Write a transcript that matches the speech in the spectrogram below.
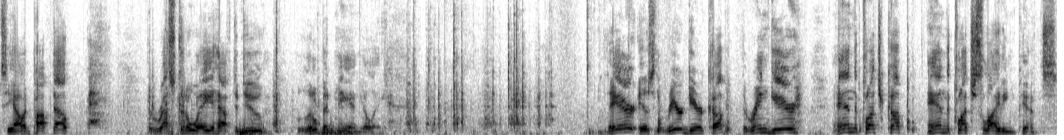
See how it popped out? The rest of the way you have to do a little bit manually. There is the rear gear cup, the ring gear, and the clutch cup, and the clutch sliding pins.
